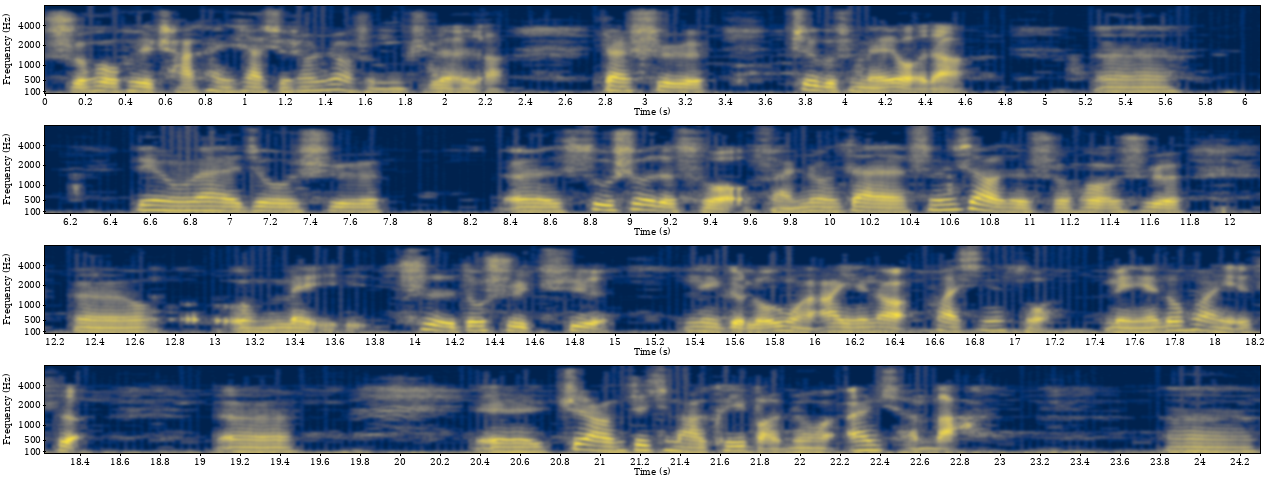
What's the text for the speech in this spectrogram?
时候会查看一下学生证什么之类的，但是这个是没有的。嗯，另外就是，呃，宿舍的锁，反正在分校的时候是，嗯，我每次都是去那个楼管阿姨那儿换新锁，每年都换一次。嗯，呃，这样最起码可以保证安全吧。嗯，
